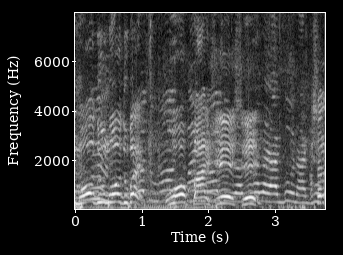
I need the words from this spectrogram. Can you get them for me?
modo modo vai. Opa, gente!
